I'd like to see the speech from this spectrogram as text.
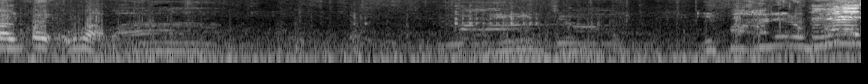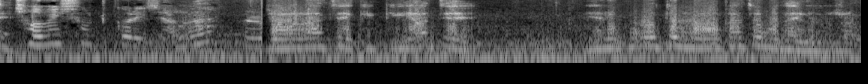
জল কই ও বাবা পাহাড়ের উপরে ছবি শুট করিস আমরা জল আছে কি কি আছে এর উপরে তো নৌক আছে বোধহয় গেল সব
